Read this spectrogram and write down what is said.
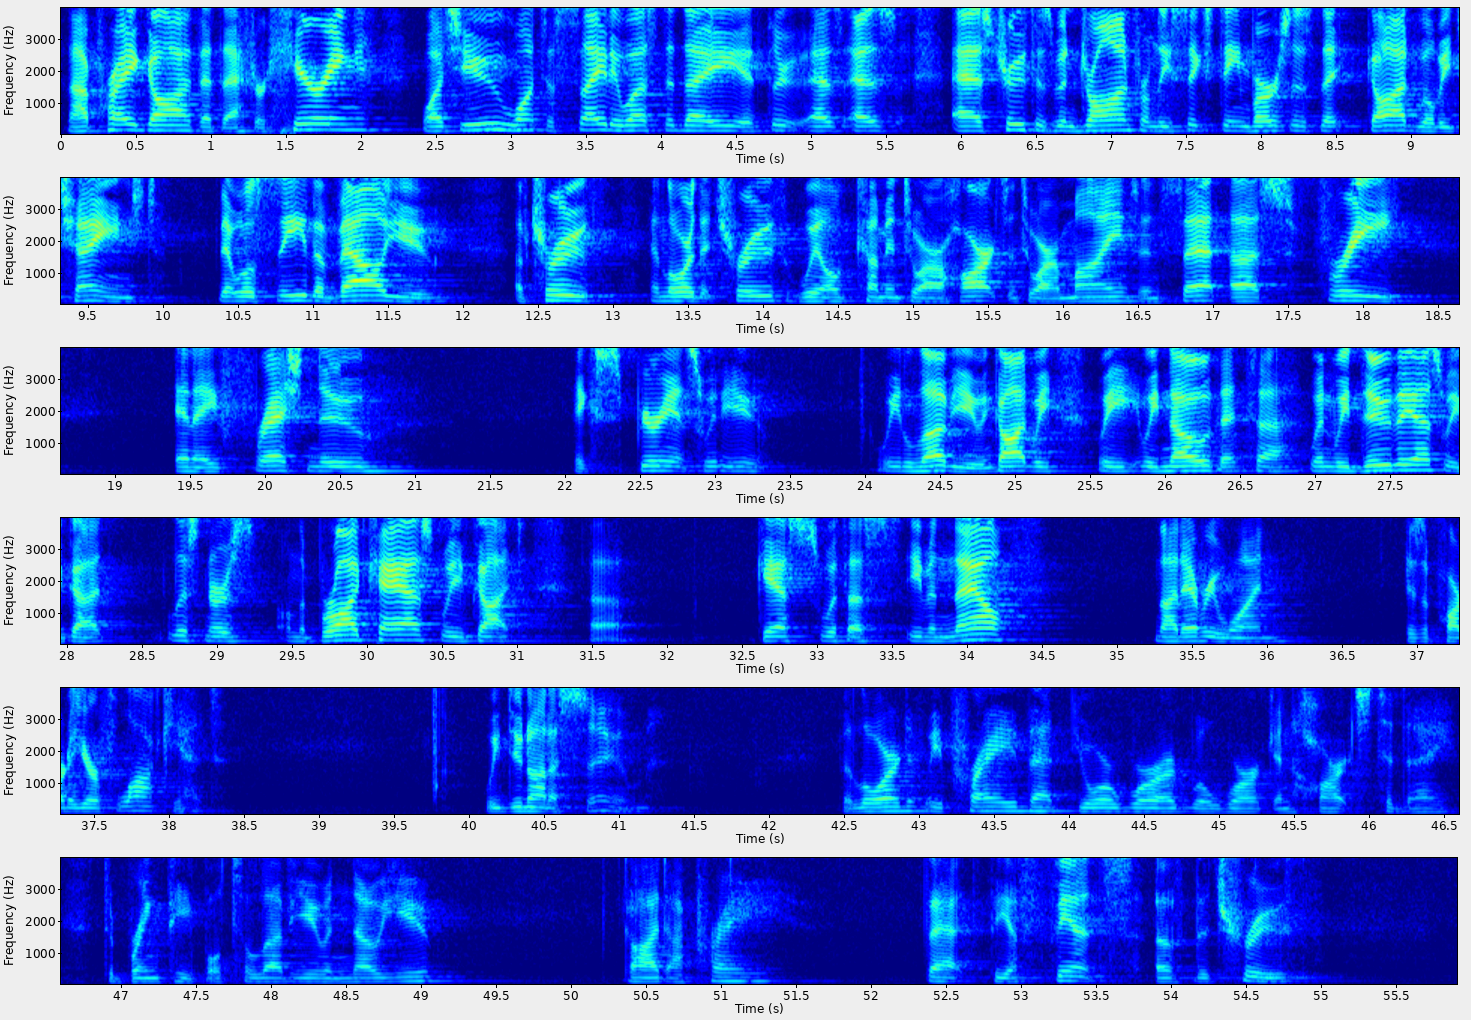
And I pray, God, that after hearing what you want to say to us today, as, as, as truth has been drawn from these 16 verses, that God will be changed, that we'll see the value of truth, and Lord, that truth will come into our hearts, into our minds, and set us free in a fresh new experience with you. We love you. And God, we, we, we know that uh, when we do this, we've got listeners on the broadcast, we've got uh, guests with us even now. Not everyone is a part of your flock yet. We do not assume. But Lord, we pray that your word will work in hearts today to bring people to love you and know you. God, I pray that the offense of the truth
